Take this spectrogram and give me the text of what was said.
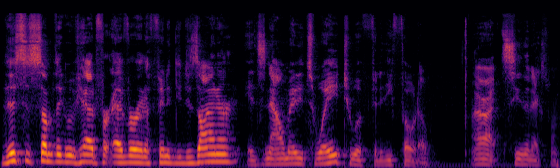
This is something we've had forever in Affinity Designer. It's now made its way to Affinity Photo. All right, see you in the next one.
